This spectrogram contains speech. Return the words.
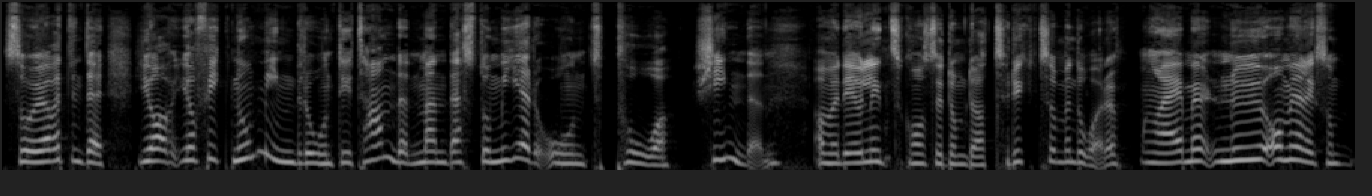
Så jag vet inte, jag, jag fick nog mindre ont i tanden men desto mer ont på kinden. Ja, men det är väl inte så konstigt om du har tryckt som en dåre. Nej, men nu om jag liksom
